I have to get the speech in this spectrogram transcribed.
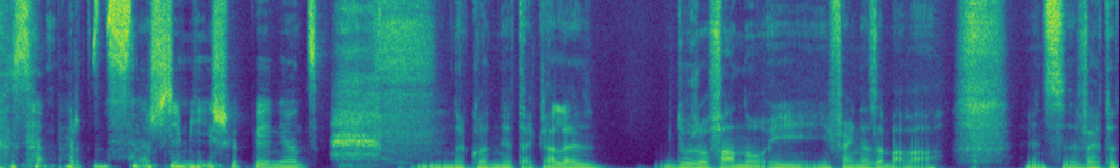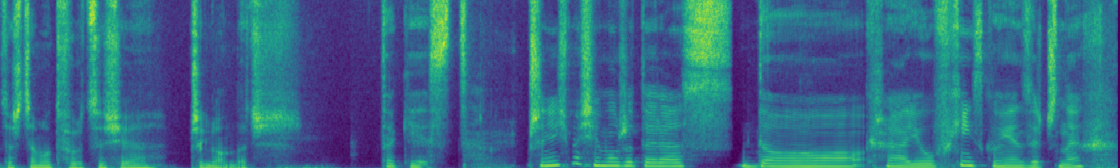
za bardzo znacznie mniejsze pieniądze. Dokładnie tak, ale dużo fanu i, i fajna zabawa, więc warto też temu twórcy się przyglądać. Tak jest. Przenieśmy się może teraz do krajów chińskojęzycznych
